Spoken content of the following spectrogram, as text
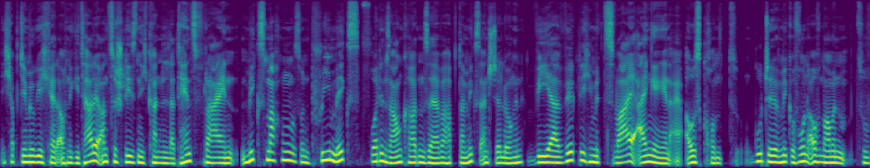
Ich habe die Möglichkeit, auch eine Gitarre anzuschließen. Ich kann einen latenzfreien Mix machen, so einen Pre-Mix vor den Soundkarten selber, habe da Mixeinstellungen. Wer wirklich mit zwei Eingängen auskommt, gute Mikrofonaufnahmen zu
